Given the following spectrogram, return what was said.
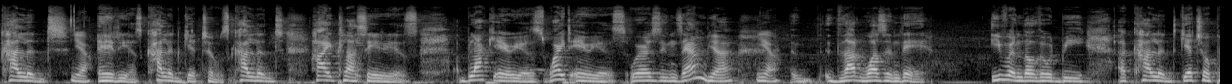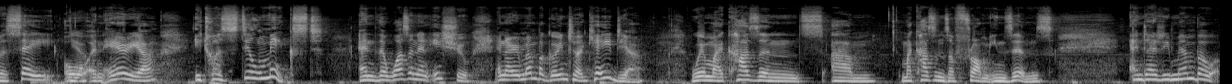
colored Yeah. areas, colored ghettos, colored high class areas, black areas, white areas. Whereas in Zambia, Yeah. that wasn't there. Even though there would be a colored ghetto per se or Yeah. an area, it was still mixed and there wasn't an issue. And I remember going to Arcadia where my cousins, um, my cousins are from in Zims. And I remember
